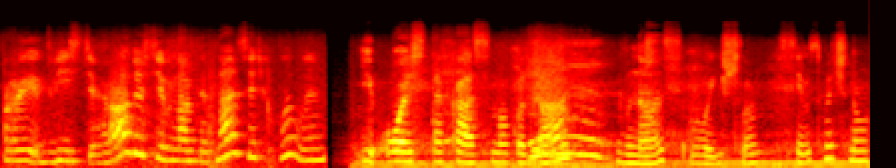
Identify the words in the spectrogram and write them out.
при 200 градусів на 15 хвилин. І ось така смакота в нас вийшла. Всім смачного!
